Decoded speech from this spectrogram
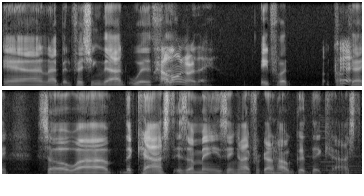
and I've been fishing that with How uh, long are they? eight foot. Okay. Okay. So uh, the cast is amazing. I forgot how good they cast.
